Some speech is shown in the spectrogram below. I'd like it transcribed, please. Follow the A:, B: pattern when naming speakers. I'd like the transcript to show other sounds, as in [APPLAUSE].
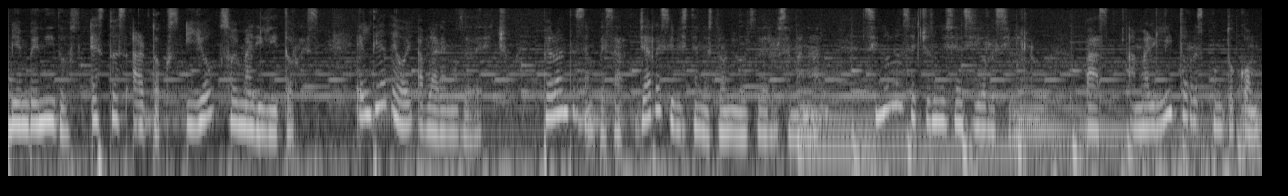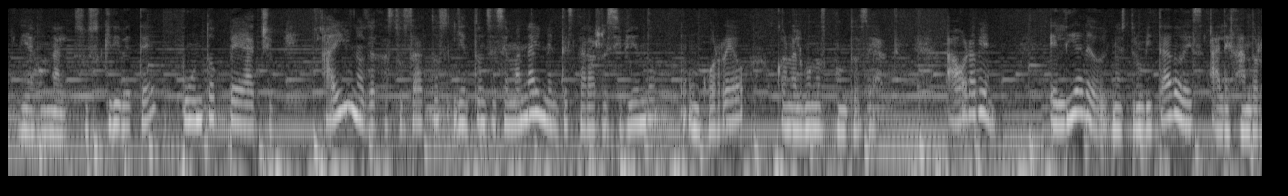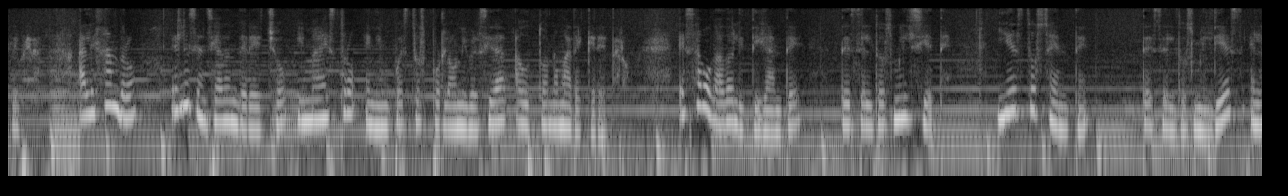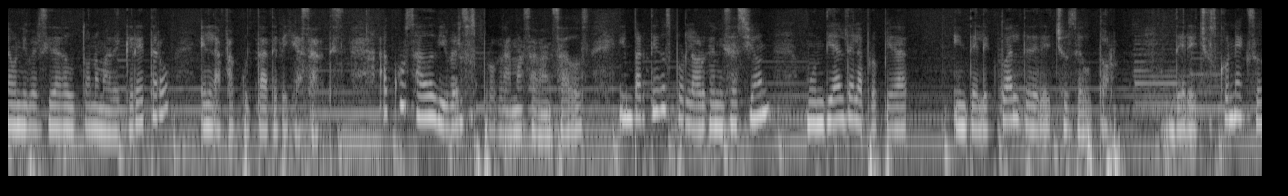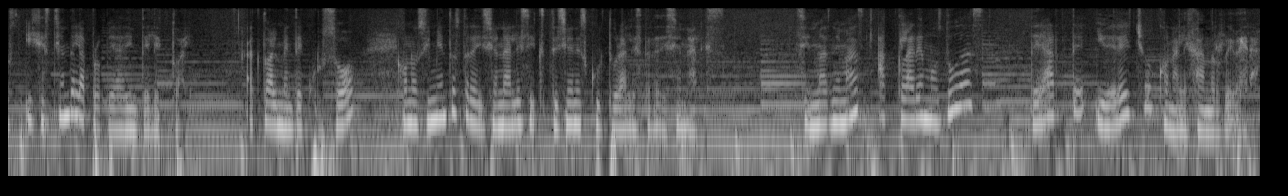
A: Bienvenidos, esto es Artox y yo soy Marily Torres. El día de hoy hablaremos de derecho, pero antes de empezar, ¿ya recibiste nuestro newsletter semanal? Si no lo has hecho es muy sencillo recibirlo. Vas a marilitorres.com diagonal suscríbete.php. Ahí nos dejas tus datos y entonces semanalmente estarás recibiendo un correo con algunos puntos de arte. Ahora bien, el día de hoy nuestro invitado es Alejandro Rivera. Alejandro es licenciado en Derecho y maestro en Impuestos por la Universidad Autónoma de Querétaro. Es abogado litigante desde el 2007 y es docente desde el 2010 en la Universidad Autónoma de Querétaro en la Facultad de Bellas Artes. Ha cursado diversos programas avanzados impartidos por la Organización Mundial de la Propiedad Intelectual de Derechos de Autor, Derechos Conexos y Gestión de la Propiedad Intelectual. Actualmente cursó Conocimientos Tradicionales y Expresiones Culturales Tradicionales. Sin más ni más, aclaremos dudas de arte y derecho con Alejandro Rivera.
